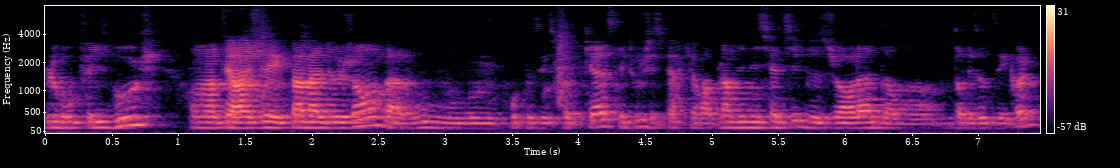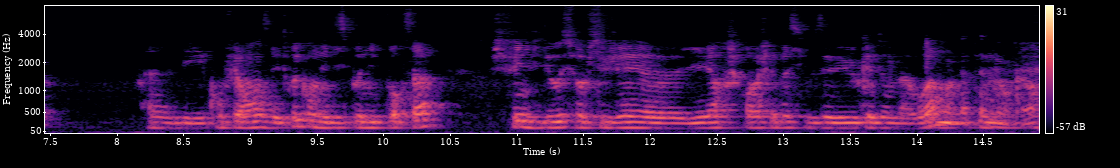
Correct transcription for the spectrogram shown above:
le groupe Facebook. On interagit avec pas mal de gens. Bah, vous, vous proposez ce podcast et tout. J'espère qu'il y aura plein d'initiatives de ce genre-là dans, dans les autres écoles. Des conférences, des trucs, on est disponible pour ça. Fait une vidéo sur le sujet euh, hier, je crois. Je sais pas si vous avez eu l'occasion de la voir. On l'a pas vu encore.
